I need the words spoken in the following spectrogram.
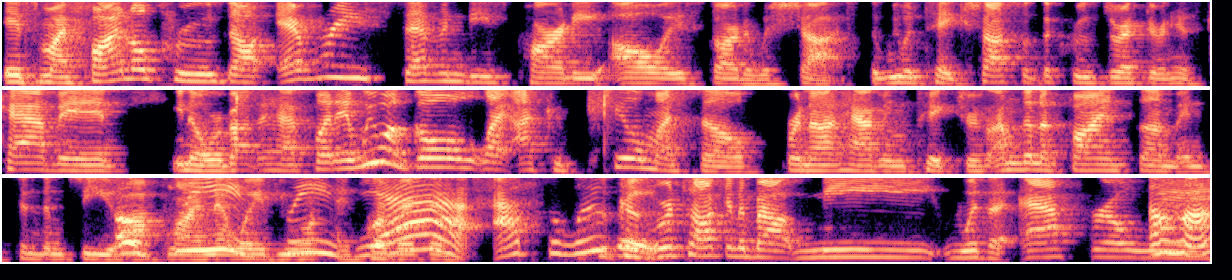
It's my final cruise. Now, every 70s party always started with shots. We would take shots with the cruise director in his cabin. You know, we're about to have fun. And we would go like I could kill myself for not having pictures. I'm gonna find some and send them to you Oh, offline. that way please, if you want please. to incorporate them. Yeah, absolutely. Because we're talking about me with an afro wig, Uh-huh.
